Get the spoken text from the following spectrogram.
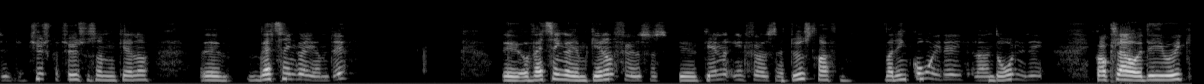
det, det tyske tøser, som man kalder. Øh, hvad tænker I om det? Øh, og hvad tænker I om øh, genindførelsen af dødstraffen? Var det en god idé, eller en dårlig idé? Jeg er godt klar over, at det er jo ikke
